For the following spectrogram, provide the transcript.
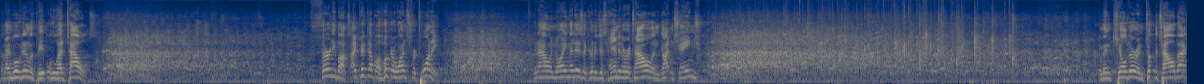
Then I moved in with people who had towels. 30 bucks. I picked up a hooker once for 20. You know how annoying that is? I could have just handed her a towel and gotten change. and then killed her and took the towel back.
